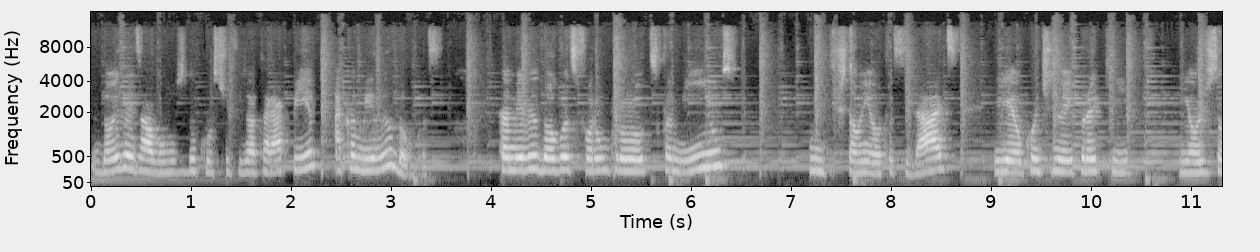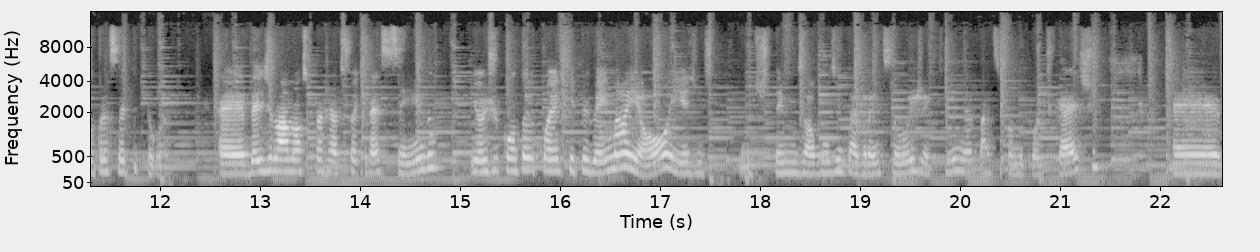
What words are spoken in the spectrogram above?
dois ex-alunos do curso de fisioterapia, a Camila e o Douglas. Camila e o Douglas foram por outros caminhos, estão em outras cidades, e eu continuei por aqui e hoje sou preceptora. É, desde lá nosso projeto foi crescendo e hoje conta com uma equipe bem maior e a gente, a gente temos alguns integrantes hoje aqui, né, participando do podcast. É,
